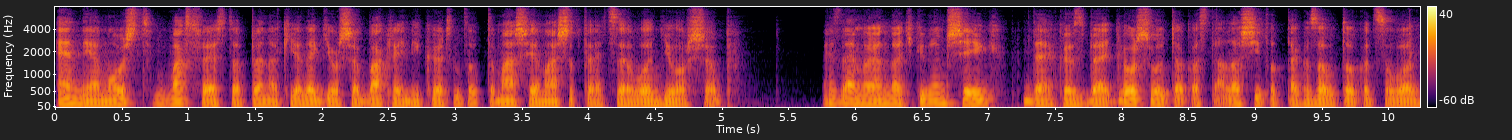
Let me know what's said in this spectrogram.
ennél most Max Verstappen, aki a leggyorsabb Bahreini kört futott, másfél másodperccel volt gyorsabb. Ez nem olyan nagy különbség, de közben gyorsultak, aztán lassították az autókat, szóval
